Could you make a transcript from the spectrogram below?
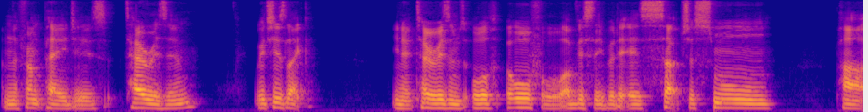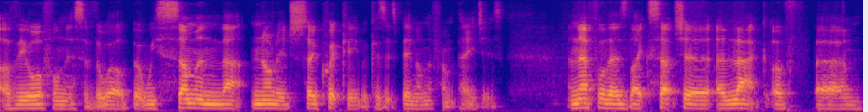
and the front page is terrorism, which is like, you know, terrorism's aw- awful, obviously, but it is such a small part of the awfulness of the world. But we summon that knowledge so quickly because it's been on the front pages and therefore there's like such a, a lack of um,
